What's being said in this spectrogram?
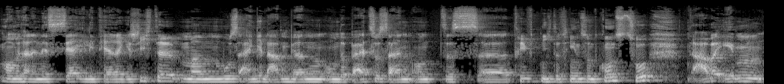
momentan eine sehr elitäre Geschichte. Man muss eingeladen werden, um dabei zu sein und das äh, trifft nicht auf Hinz und Kunst zu. Aber eben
